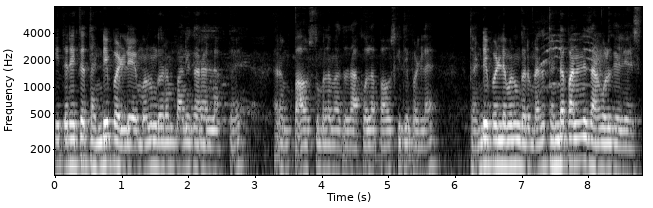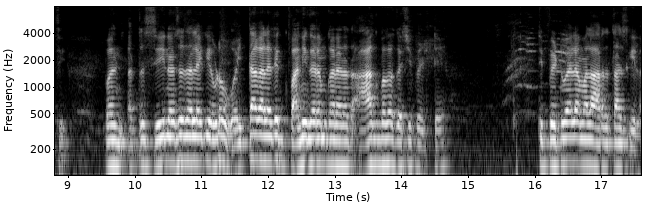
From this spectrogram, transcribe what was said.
इतर एक तर थंडी पडली आहे म्हणून गरम पाणी करायला लागतं आहे कारण पाऊस तुम्हाला माझा दाखवला पाऊस किती पडला आहे थंडी पडली म्हणून गरम नाही तर थंड पाण्याने आंघोळ केली असती. पण आता सीन असं झालं आहे की एवढं वैताग आला ते पाणी गरम करायला आता आग बघा कशी पेटते. ती पेटवायला मला अर्धा तास गेला.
